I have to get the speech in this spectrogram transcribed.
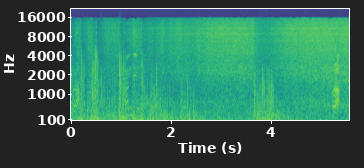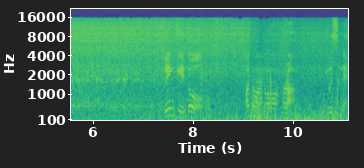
ほら、勧進帳。ほら、弁慶と、あとあの、ほら、義経、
